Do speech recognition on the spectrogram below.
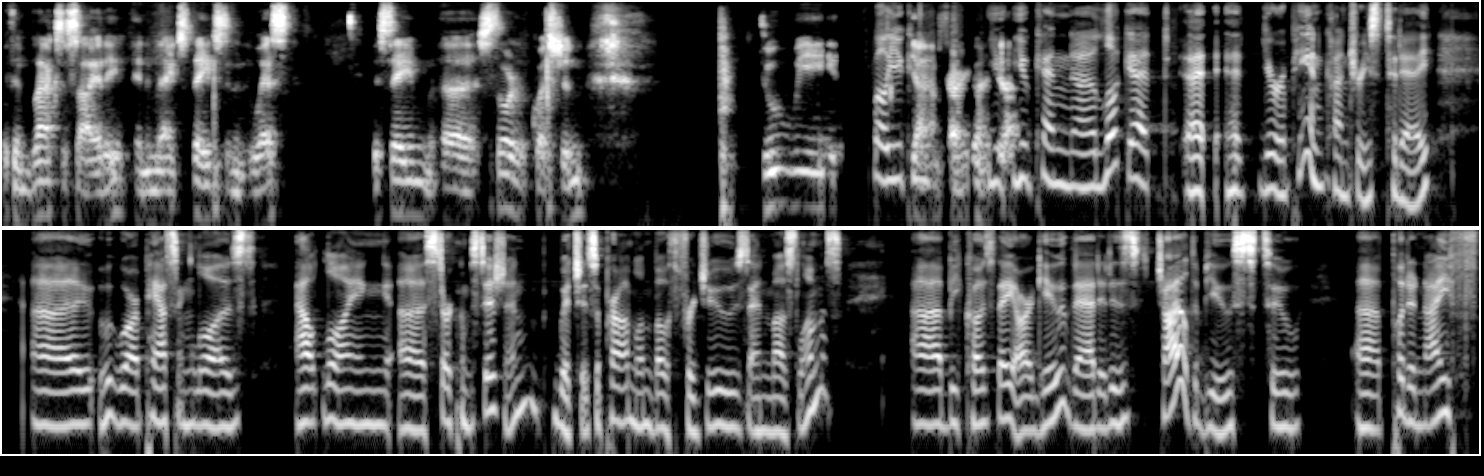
within black society in the United States and in the West. The same uh, sort of question: Do we well, you can. Yeah, I'm sorry. You, yeah. you can uh, look at, at, at European countries today uh, who are passing laws outlawing uh, circumcision, which is a problem both for Jews and Muslims, uh, because they argue that it is child abuse to uh, put a knife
